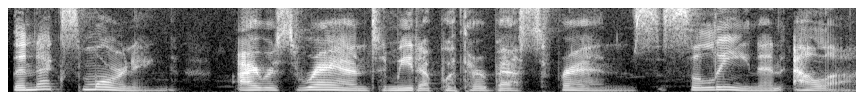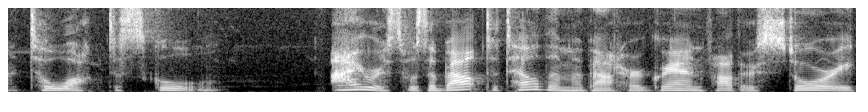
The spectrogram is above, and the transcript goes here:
The next morning, Iris ran to meet up with her best friends, Celine and Ella, to walk to school. Iris was about to tell them about her grandfather's story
